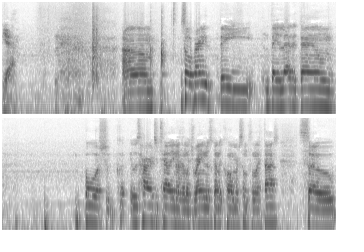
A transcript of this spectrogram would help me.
yeah. Um, so apparently they they let it down, but it was hard to tell, you know, how much rain was going to come or something like that. So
